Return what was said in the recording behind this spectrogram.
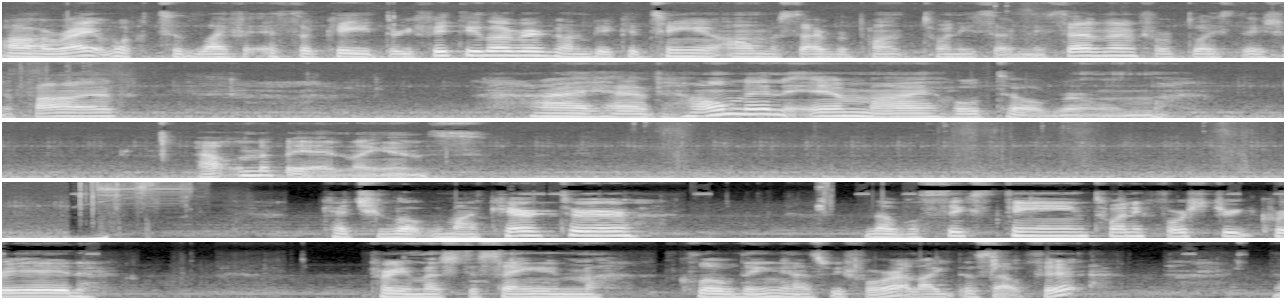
Alright, welcome to Life of SLK 350 lover. Going to be continuing on with Cyberpunk 2077 for PlayStation 5. I have Hellman in my hotel room. Out in the Badlands. Catch you up with my character. Level 16, 24th Street cred. Pretty much the same clothing as before. I like this outfit.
